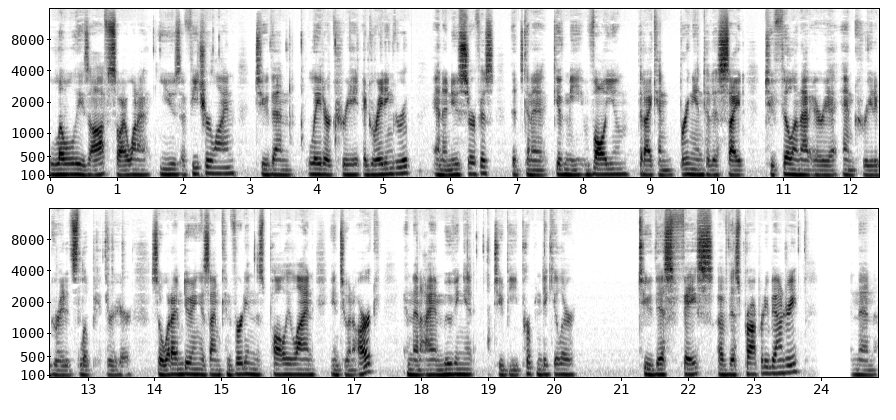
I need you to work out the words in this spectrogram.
level these off. So I want to use a feature line to then later create a grading group and a new surface that's going to give me volume that I can bring into this site to fill in that area and create a graded slope through here. So what I'm doing is I'm converting this polyline into an arc and then I am moving it to be perpendicular to this face of this property boundary. And then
